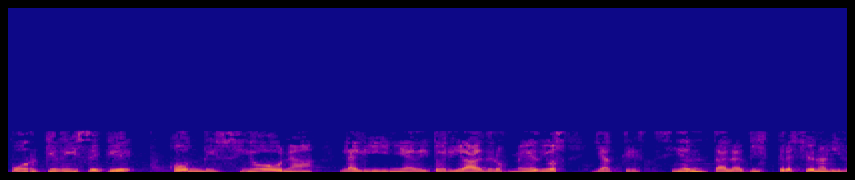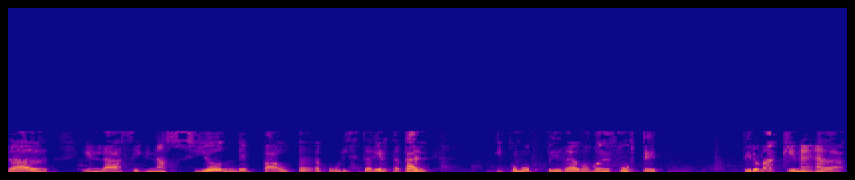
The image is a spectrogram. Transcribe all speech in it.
porque dice que condiciona la línea editorial de los medios y acrecienta la discrecionalidad en la asignación de pauta publicitaria estatal. Y como pedagogo de fuste, pero más que nada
